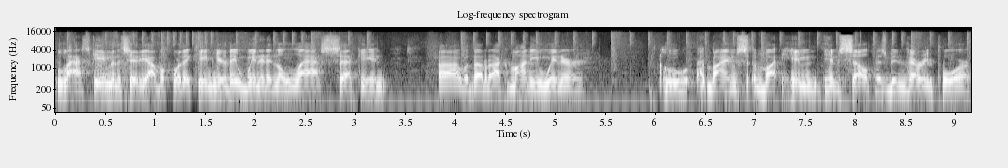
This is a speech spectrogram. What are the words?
last game of the Serie A before they came here, they win it in the last second uh, with a Rrahmani winner who by, him, by him himself has been very poor.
